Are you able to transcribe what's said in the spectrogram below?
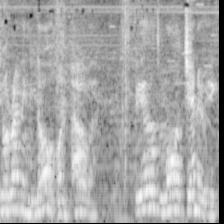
You're running low on power. More generators.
